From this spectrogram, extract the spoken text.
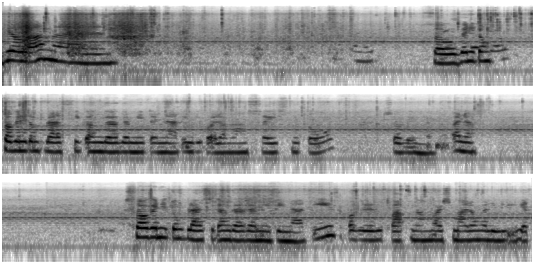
gulaman. So, ganitong So, ganitong plastic ang gagamitan natin. Hindi ko alam ang size nito. So, ganyan. Ano? So, ganitong plastic ang gagamitin natin sa pag-repack ng marshmallow maliliit.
